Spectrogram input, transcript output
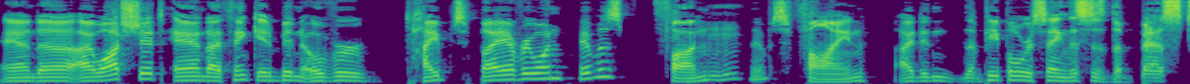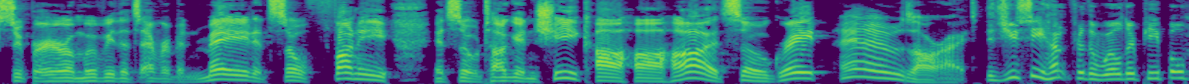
and uh, I watched it. And I think it had been overhyped by everyone. It was fun. Mhm. It was fine. I didn't. The people were saying this is the best superhero movie that's ever been made. It's so funny. It's so tongue in cheek. Ha ha ha. It's so great. Eh, it was all right. Did you see Hunt for the Wilderpeople?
